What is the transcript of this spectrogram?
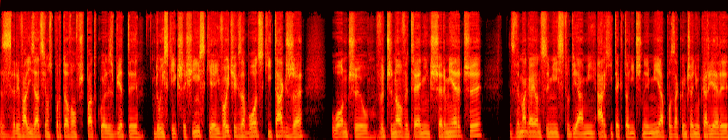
z rywalizacją sportową w przypadku Elżbiety Duńskiej-Krzesińskiej. Wojciech Zabłocki także łączył wyczynowy trening szermierczy z wymagającymi studiami architektonicznymi, a po zakończeniu kariery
